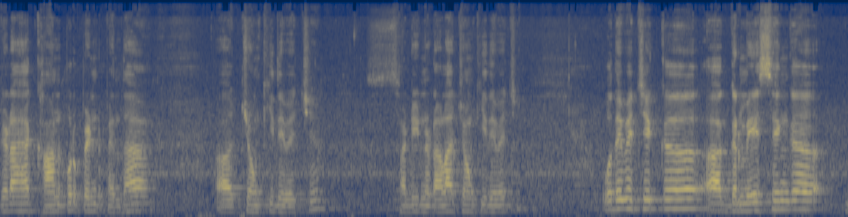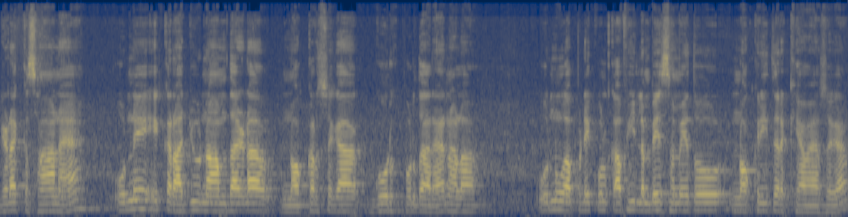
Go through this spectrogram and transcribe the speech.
ਜਿਹੜਾ ਹੈ ਖਾਨਪੁਰ ਪਿੰਡ ਪੈਂਦਾ ਚੌਂਕੀ ਦੇ ਵਿੱਚ ਸਾਡੀ ਨਡਾਲਾ ਚੌਂਕੀ ਦੇ ਵਿੱਚ। ਉਹਦੇ ਵਿੱਚ ਇੱਕ ਅ, ਗਰਮੇਸ਼ ਸਿੰਘ ਜਿਹੜਾ ਕਿਸਾਨ ਹੈ ਉਹਨੇ ਇੱਕ ਰਾਜੂ ਨਾਮ ਦਾ ਜਿਹੜਾ ਨੌਕਰ ਸੀਗਾ, ਗੋਰਖਪੁਰ ਦਾ ਰਹਿਣ ਵਾਲਾ, ਉਹਨੂੰ ਆਪਣੇ ਕੋਲ ਕਾਫੀ ਲੰਬੇ ਸਮੇਂ ਤੋਂ ਨੌਕਰੀ ਤੇ ਰੱਖਿਆ ਹੋਇਆ ਸੀਗਾ।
